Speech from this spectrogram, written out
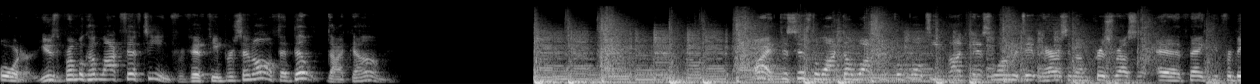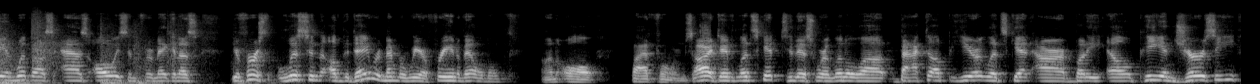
order. Use the promo code LOCK15 for 15% off at built.com. All right, this is the Locked On Washington Football Team podcast, along with David Harrison. I'm Chris Russell. Uh, thank you for being with us as always and for making us your first listen of the day. Remember, we are free and available on all platforms. All right, David, let's get to this. We're a little uh, backed up here. Let's get our buddy LP in Jersey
